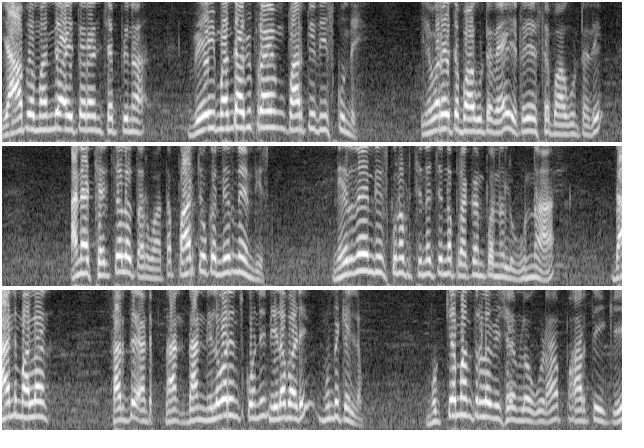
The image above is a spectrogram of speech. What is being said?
యాభై మంది అవుతారని చెప్పిన వెయ్యి మంది అభిప్రాయం పార్టీ తీసుకుంది. ఎవరైతే బాగుంటుందో ఎట చేస్తే బాగుంటుంది అనే ఆ చర్చల తర్వాత పార్టీ ఒక నిర్ణయం తీసుకుంది. నిర్ణయం తీసుకున్నప్పుడు చిన్న చిన్న ప్రకంపనలు ఉన్నా దాన్ని మళ్ళా సర్దే అంటే దాన్ని దాన్ని నిలువరించుకొని నిలబడి ముందుకెళ్ళాం. ముఖ్యమంత్రుల విషయంలో కూడా పార్టీకి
